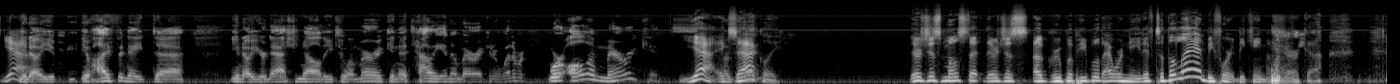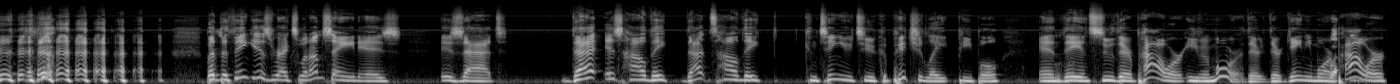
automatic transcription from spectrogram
Yeah. You know, you, you hyphenate, uh, you know, your nationality to American, Italian American, or whatever. We're all Americans. yeah, exactly. There's just most that there's just a group of people that were native to the land before it became America. but the thing is, Rex, what I'm saying is, is that that is how they that's how they continue to capitulate people and they ensue their power even more. They're they're gaining more power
